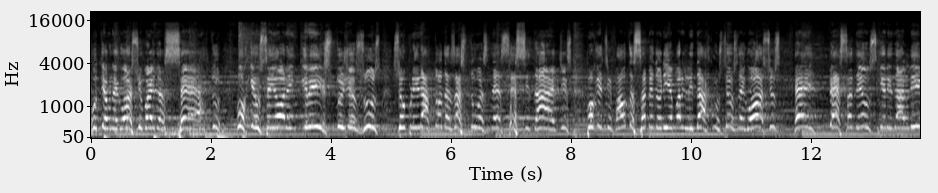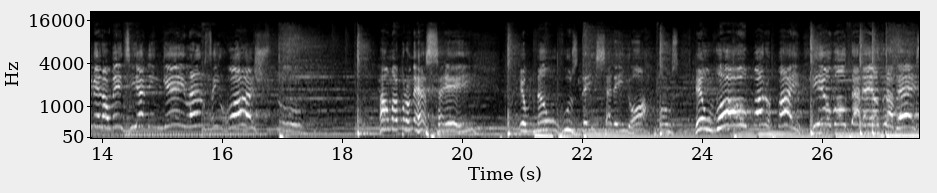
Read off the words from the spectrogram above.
o teu negócio vai dar certo, porque o Senhor em Cristo Jesus suprirá todas as tuas necessidades, porque te falta sabedoria para lidar com os teus negócios. Ei, peça a Deus que Ele dá liberalmente e a ninguém lança em rosto há uma promessa: ei, eu não vos deixarei órfãos, eu vou para o Pai, e eu voltarei outra vez,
